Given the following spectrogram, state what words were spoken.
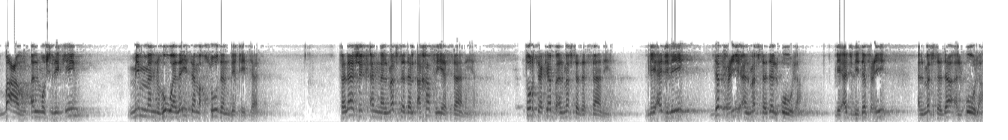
بعض المشركين ممن هو ليس مقصودا بقتال. فلا شك أن المفسدة الأخف هي الثانية ترتكب المفسدة الثانية. لأجل دفع المفسدة الأولى. لأجل دفع المفسدة الأولى.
